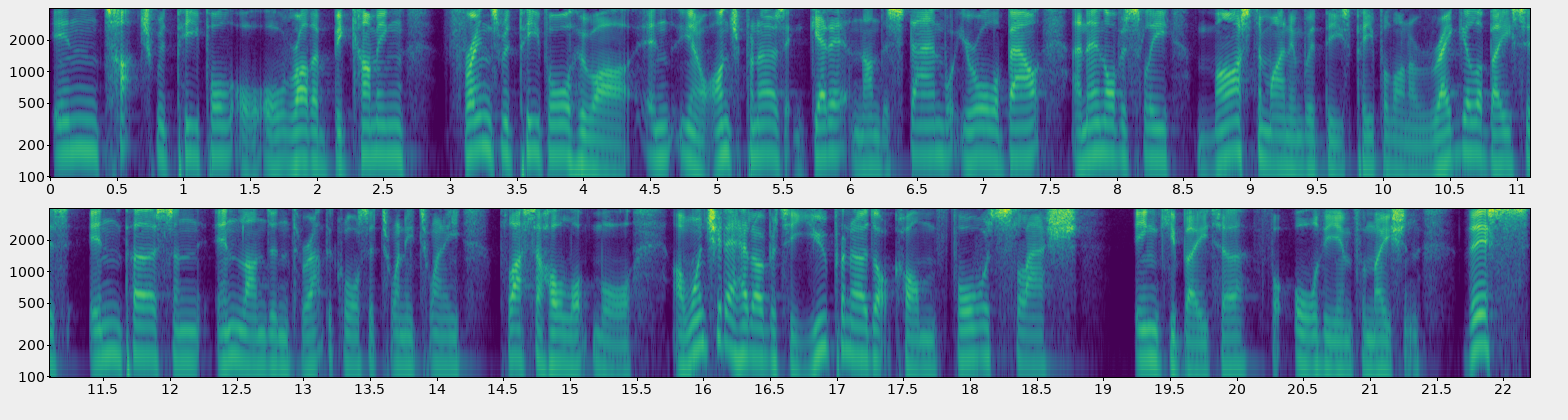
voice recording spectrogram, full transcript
in touch with people or, or rather becoming friends with people who are in, you know entrepreneurs that get it and understand what you're all about and then obviously masterminding with these people on a regular basis in person in london throughout the course of 2020 plus a whole lot more. I want you to head over to youpreneur.com forward slash incubator for all the information. This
